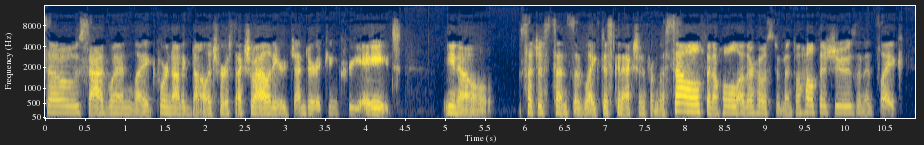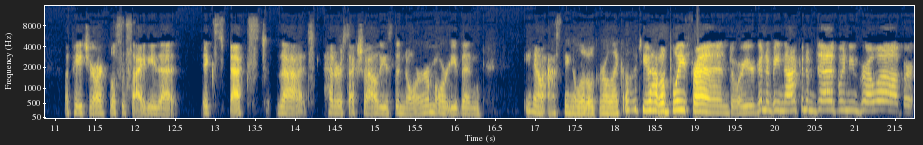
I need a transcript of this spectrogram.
so sad when like we're not acknowledged for sexuality or gender. It can create, you know, such a sense of like disconnection from the self and a whole other host of mental health issues. And it's like a patriarchal society that expects that heterosexuality is the norm or even you know, asking a little girl like, "Oh, do you have a boyfriend?" or "You're going to be knocking him dead when you grow up," or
